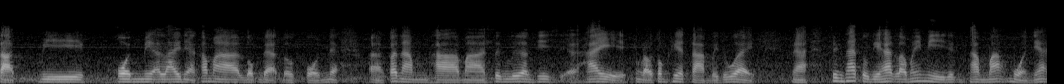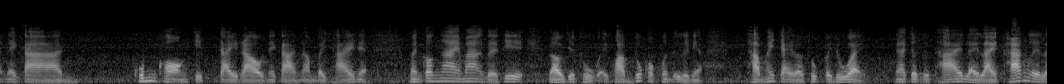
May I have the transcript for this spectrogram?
สัตว์มีคนมีอะไรเนี่ยเข้ามาหลบแดดหลบฝนเนี่ยก็นำพามาซึ่งเรื่องที่ให้เราต้องเครียดตามไปด้วยนะซึ่งถ้าตรงนี้ฮะเราไม่มีธรรมะหมวดเนี้ยในการคุ้มครองจิตใจเราในการนำไปใช้เนี่ยมันก็ง่ายมากเลยที่เราจะถูกไอ้ความทุกข์ของคนอื่นเนี่ยทำให้ใจเราทุกข์ไปด้วยนะจนสุดท้ายหลาย ๆ ครั้งเลยห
